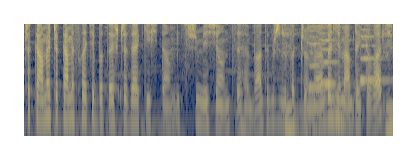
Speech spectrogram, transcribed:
Czekamy, czekamy, słuchajcie, bo to jeszcze za jakieś tam trzy miesiące chyba, także zobaczymy. Będziemy update'ować.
